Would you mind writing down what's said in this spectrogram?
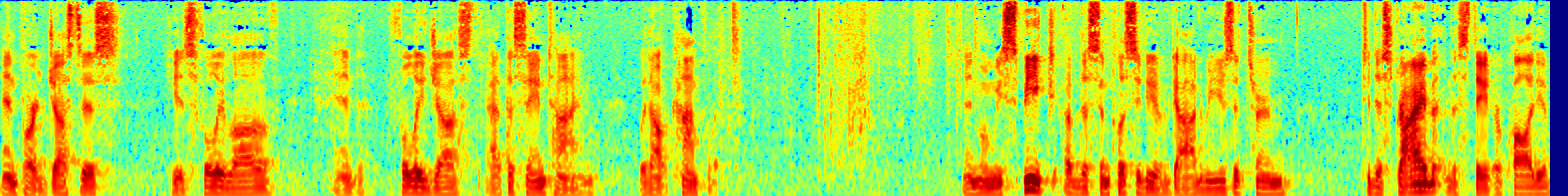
and part justice. He is fully love and fully just at the same time without conflict. And when we speak of the simplicity of God, we use the term to describe the state or quality of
